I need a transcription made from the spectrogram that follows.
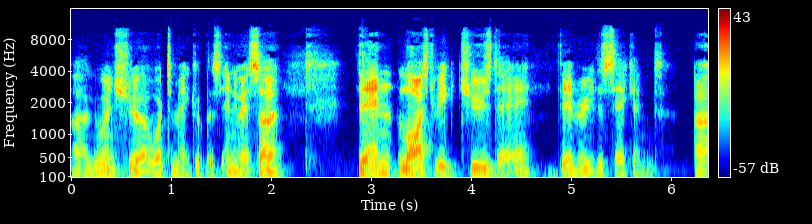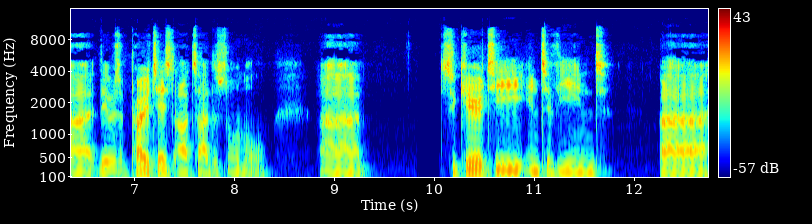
Uh, we weren't sure what to make of this. Anyway, so then last week, Tuesday, February the 2nd, uh, there was a protest outside the sawmill. Uh, security intervened. Uh,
